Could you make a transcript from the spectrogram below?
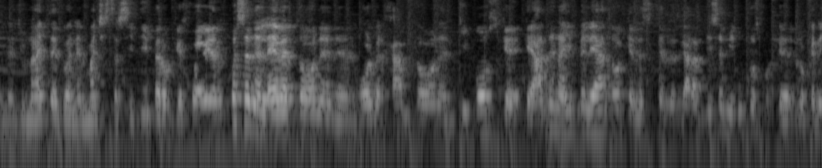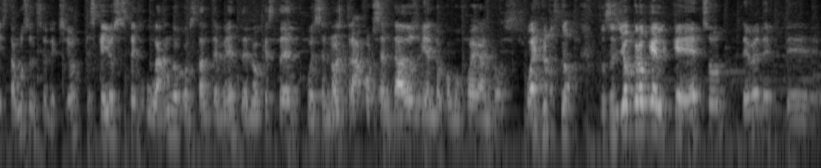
en el United o en el Manchester City, pero que jueguen pues en el Everton, en el Wolverhampton, en equipos que, que anden ahí peleando, que les, que les garanticen minutos, porque lo que necesitamos en selección es que ellos estén jugando constantemente, no que estén pues en Old Trafford sentados viendo cómo juegan los buenos, ¿no? Entonces yo creo que, que Edson debe de,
